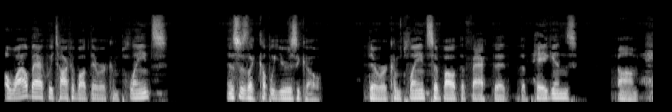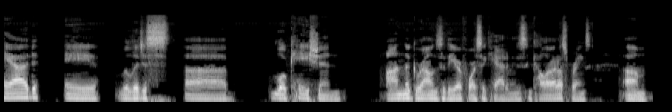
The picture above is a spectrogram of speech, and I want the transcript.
a while back we talked about there were complaints. This was like a couple years ago. There were complaints about the fact that the pagans um, had a religious uh, location on the grounds of the Air Force Academy. This is in Colorado Springs. Um,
